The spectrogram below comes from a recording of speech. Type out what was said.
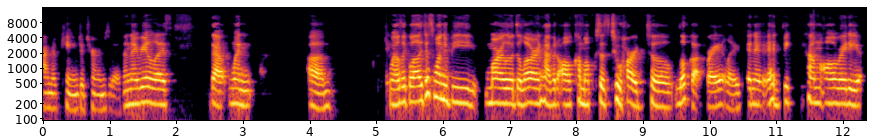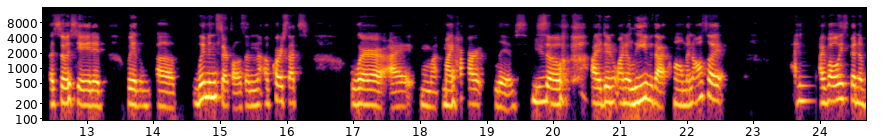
kind of came to terms with and i realized that when um when i was like well i just want to be Marlo De Lara and have it all come up because it's too hard to look up right like and it had become already associated with uh women's circles and of course that's where i my, my heart lives yeah. so i didn't want to leave that home and also I, I i've always been a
